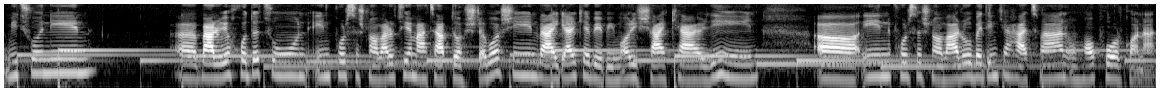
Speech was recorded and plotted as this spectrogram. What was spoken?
می‌تونین برای خودتون این پرسشنامه رو توی مطب داشته باشین و اگر که به بیماری شک کردین این پرسشنامه رو بدین که حتما اونها پر کنن.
